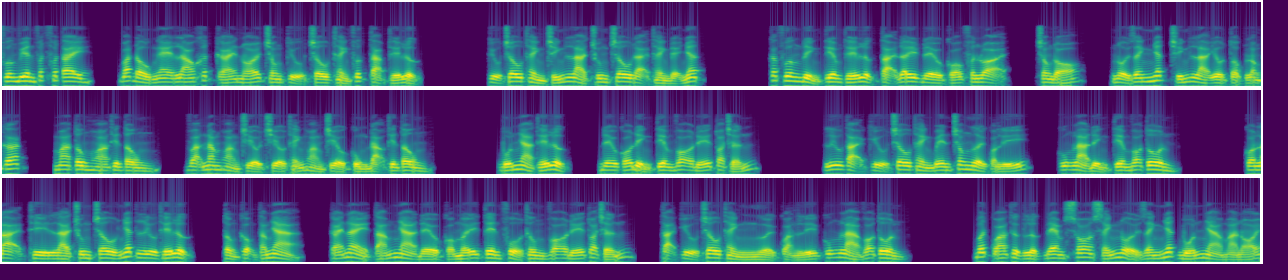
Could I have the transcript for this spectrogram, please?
phương viên phất phất tay, bắt đầu nghe lao khất cái nói trong cựu châu thành phức tạp thế lực. Cựu châu thành chính là trung châu đại thành đệ nhất. Các phương đỉnh tiêm thế lực tại đây đều có phân loại, trong đó, nội danh nhất chính là yêu tộc long cát ma tông hoa thiên tông, vạn năm hoàng triều triều thánh hoàng triều cùng đạo thiên tông. Bốn nhà thế lực đều có đỉnh tiêm võ đế toa c h ấ n lưu tại cựu châu thành bên trong người quản lý cũng là đỉnh tiêm võ tôn. Còn lại thì là trung châu nhất lưu thế lực, tổng cộng tám nhà, cái này tám nhà đều có mấy tên phổ thông võ đế toa c h ấ n tại cựu châu thành người quản lý cũng là võ tôn. Bất quá thực lực đem so sánh nổi danh nhất bốn nhà mà nói,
